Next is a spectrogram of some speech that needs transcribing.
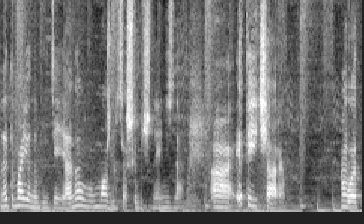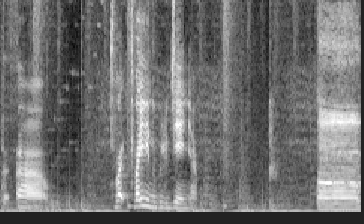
ну это мое наблюдение, оно может быть ошибочное, я не знаю, а, это HR. Вот а, твои наблюдения. А,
